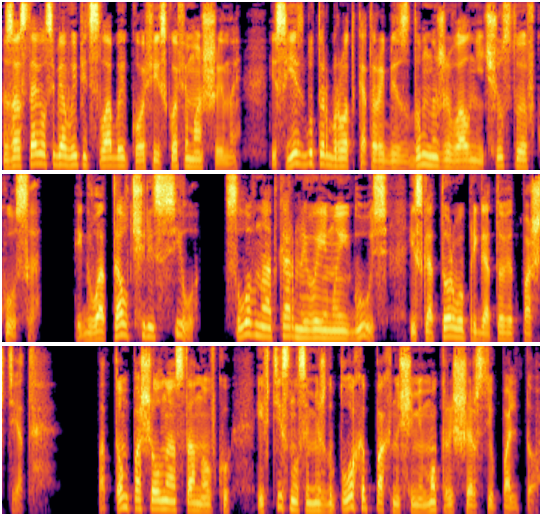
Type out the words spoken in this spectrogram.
заставил себя выпить слабый кофе из кофемашины и съесть бутерброд, который бездумно жевал, не чувствуя вкуса, и глотал через силу, словно откармливаемый гусь, из которого приготовят паштет. Потом пошел на остановку и втиснулся между плохо пахнущими мокрой шерстью пальто.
